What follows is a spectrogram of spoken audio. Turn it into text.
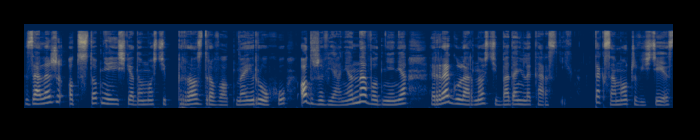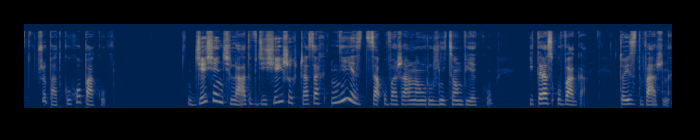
Zależy od stopnia jej świadomości prozdrowotnej, ruchu, odżywiania, nawodnienia, regularności badań lekarskich. Tak samo oczywiście jest w przypadku chłopaków. 10 lat w dzisiejszych czasach nie jest zauważalną różnicą wieku. I teraz uwaga, to jest ważne.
